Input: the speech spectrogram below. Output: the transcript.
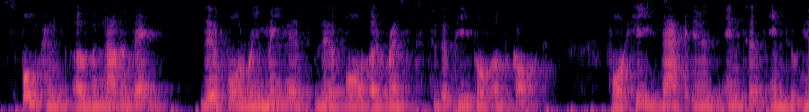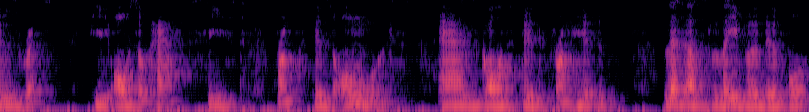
spoken of another day? Therefore remaineth therefore a rest to the people of god for he that is entered into his rest, he also hath ceased from his own works, as God did from his. Let us labor therefore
